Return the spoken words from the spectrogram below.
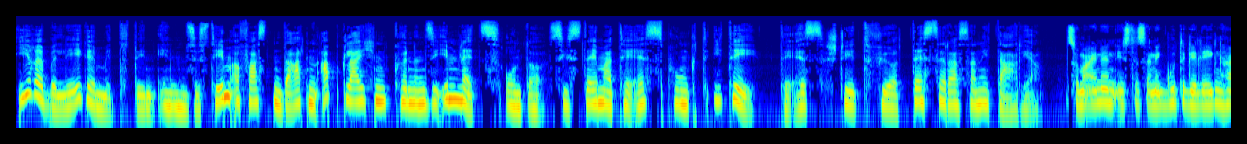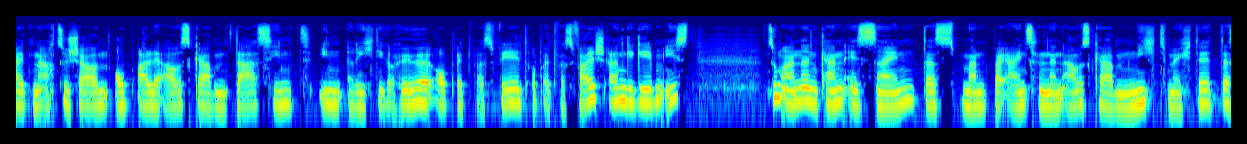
Ihre Belege mit den im System erfassten Daten abgleichen können Sie im Netz unter sistemats.it. TS steht für Tessera Sanitaria. Zum einen ist es eine gute Gelegenheit nachzuschauen, ob alle Ausgaben da sind in richtiger Höhe, ob etwas fehlt, ob etwas falsch angegeben ist. Zum anderen kann es sein, dass man bei einzelnen Ausgaben nicht möchte, dass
